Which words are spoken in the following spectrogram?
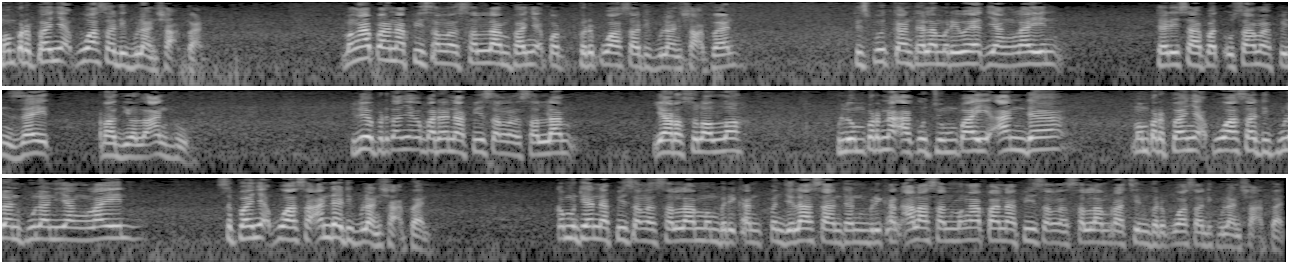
memperbanyak puasa di bulan Sya'ban. Mengapa Nabi Sallallahu Alaihi Wasallam banyak berpuasa di bulan Sya'ban? Disebutkan dalam riwayat yang lain dari sahabat Usamah bin Zaid radhiyallahu anhu. Beliau bertanya kepada Nabi Sallallahu Alaihi Wasallam, Ya Rasulullah, belum pernah aku jumpai Anda memperbanyak puasa di bulan-bulan yang lain sebanyak puasa Anda di bulan Sya'ban. Kemudian Nabi Sallallahu Alaihi Wasallam memberikan penjelasan dan memberikan alasan mengapa Nabi Sallallahu Alaihi Wasallam rajin berpuasa di bulan Sya'ban.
